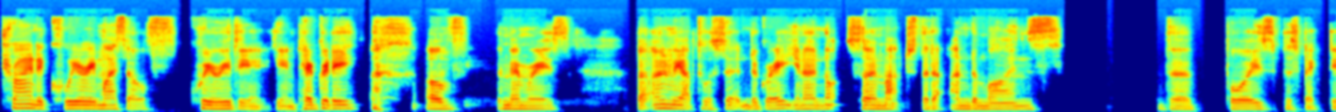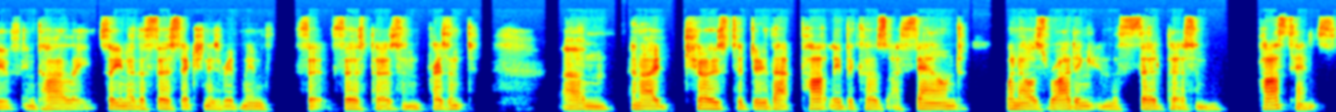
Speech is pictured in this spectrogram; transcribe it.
trying to query myself, query the, the integrity of the memories, but only up to a certain degree, you know, not so much that it undermines the boy's perspective entirely. So, you know, the first section is written in first person present. Um, and I chose to do that partly because I found when I was writing in the third person past tense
